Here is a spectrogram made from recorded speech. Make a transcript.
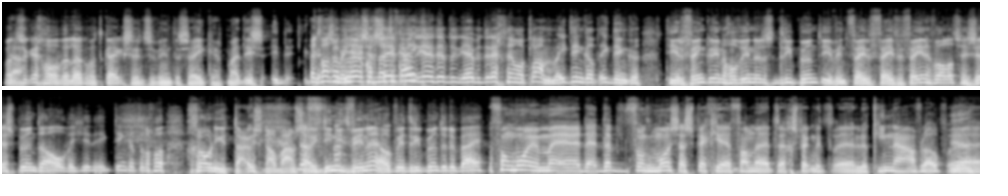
Maar het is ook echt wel weer leuk om te kijken sinds de winter, zeker. Maar het is... Het was ook leuk om naar te punten, Jij, hebt, jij bent er echt helemaal klaar mee. Maar ik denk dat... Ik denk, dat Heerenveen kun je nog wel winnen. Dat is drie punten. Je wint VV VVV nog wel. Dat zijn zes punten al. Weet je. Ik denk dat er nog wel... Groningen thuis. Nou, waarom zou je die niet winnen? Ook weer drie punten erbij. Dat vond ik mooi. eh, dat- vond ik het mooiste aspectje van het eh, gesprek met eh Lukien na afloop. Ja. Eh,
